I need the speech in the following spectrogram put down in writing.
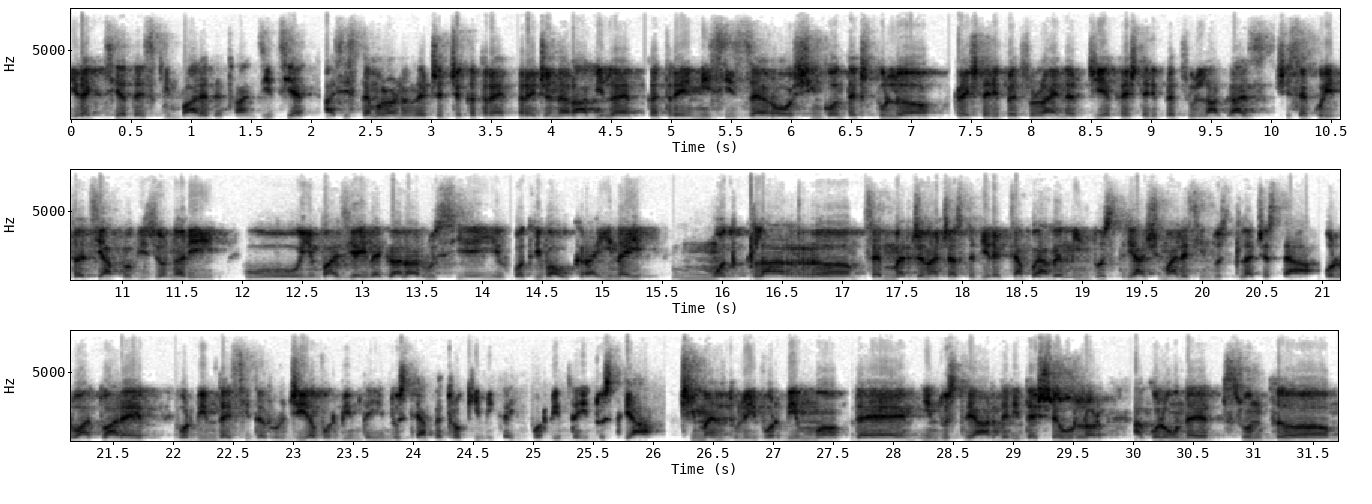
direcție de schimbare, de tranziție a sistemelor energetice către regenerabile, către emisii zero și în contextul creșterii prețurilor la energie, creșterii prețului la gaz și securității aprovizionării cu invazia ilegală a Rusiei împotriva Ucrainei, în mod clar se merge în această direcție. Apoi avem industria și mai ales industriile acestea poluatoare. Vorbim de siderurgie, vorbim de industria petrochimică, vorbim de industria cimentului, vorbim de industria arderii deșeurilor, acolo unde sunt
